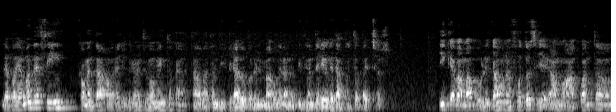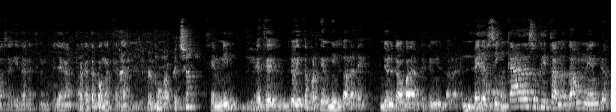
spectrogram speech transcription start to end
Le podríamos decir, comentar ahora, yo creo en este momento que has estado bastante inspirado por el mago de la noticia anterior que te has puesto pechos. Y que vamos a publicar una foto si llegamos a cuántos seguidores tenemos que llegar para que te pongas pechos. Ay, ¿Me pongo a pecho? ¿100.000? Bien. Este lo hizo por 100.000 dólares. Yo no tengo que pagarte 100.000 dólares. No. Pero si cada suscriptor nos da un euro,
